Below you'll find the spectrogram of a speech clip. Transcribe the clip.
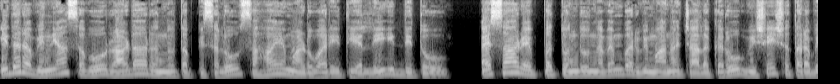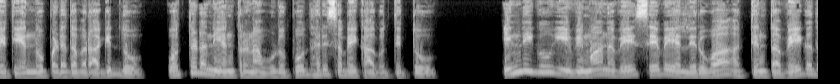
ಇದರ ವಿನ್ಯಾಸವು ರಾಡಾರ್ ಅನ್ನು ತಪ್ಪಿಸಲು ಸಹಾಯ ಮಾಡುವ ರೀತಿಯಲ್ಲಿ ಇದ್ದಿತು. ಎಸ್ಆರ್ ಎಪ್ಪತ್ತೊಂದು ನವೆಂಬರ್ ವಿಮಾನ ಚಾಲಕರು ವಿಶೇಷ ತರಬೇತಿಯನ್ನು ಪಡೆದವರಾಗಿದ್ದು, ಒತ್ತಡ ನಿಯಂತ್ರಣ ಉಡುಪು ಧರಿಸಬೇಕಾಗುತ್ತಿತ್ತು. ಇಂದಿಗೂ ಈ ವಿಮಾನವೇ ಸೇವೆಯಲ್ಲಿರುವ ಅತ್ಯಂತ ವೇಗದ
